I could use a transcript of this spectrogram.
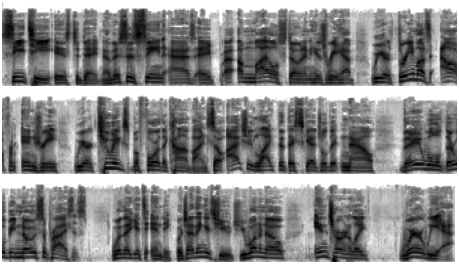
CT is today. Now, this is seen as a, a milestone in his rehab. We are three months out from injury. We are two weeks before the combine. So I actually like that they scheduled it now. They will. There will be no surprises when they get to Indy, which I think is huge. You want to know internally where are we at,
